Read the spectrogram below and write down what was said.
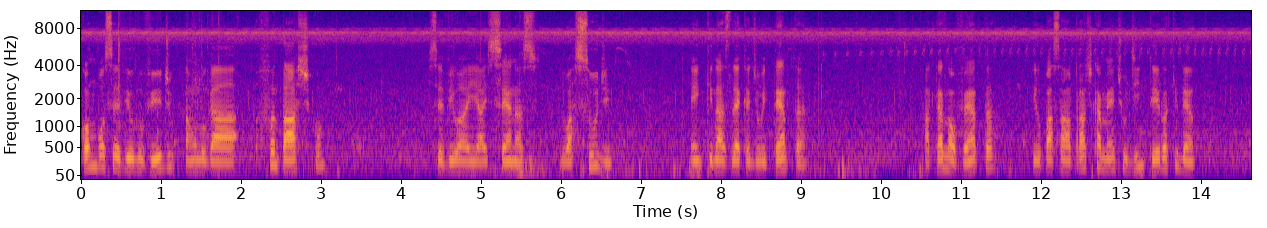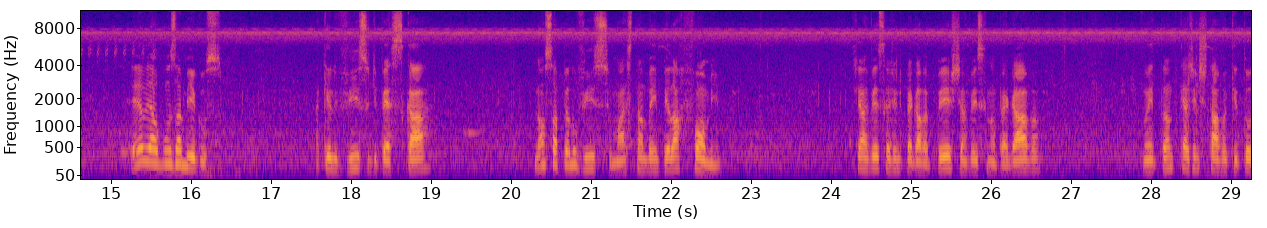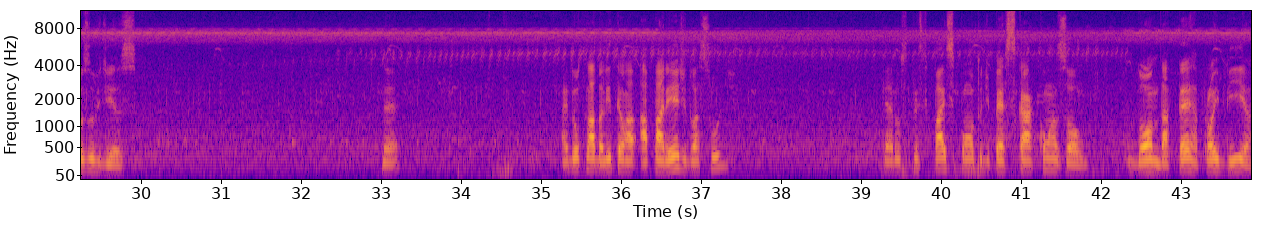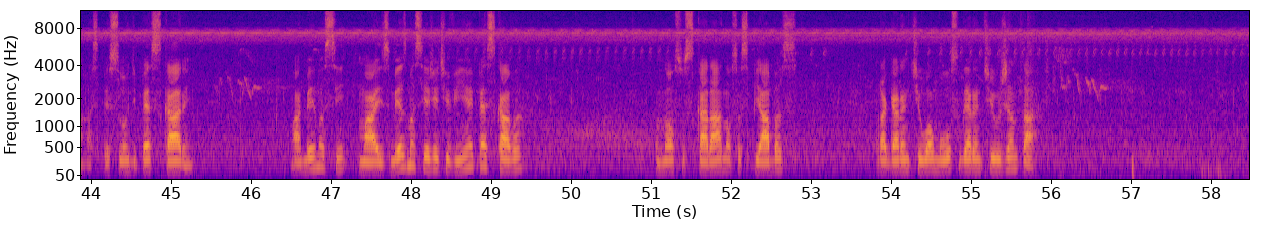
Como você viu no vídeo, é um lugar fantástico. Você viu aí as cenas do açude, em que nas décadas de 80 até 90 eu passava praticamente o dia inteiro aqui dentro. Eu e alguns amigos. Aquele vício de pescar, não só pelo vício, mas também pela fome. Tinha vezes que a gente pegava peixe, tinha vezes que não pegava. No entanto, que a gente estava aqui todos os dias. Né? Aí do outro lado ali tem a parede do açude, que eram os principais pontos de pescar com anzol. O dono da terra proibia as pessoas de pescarem. Mas mesmo assim, mas mesmo assim a gente vinha e pescava os nossos cará, nossas piabas, para garantir o almoço, garantir o jantar.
